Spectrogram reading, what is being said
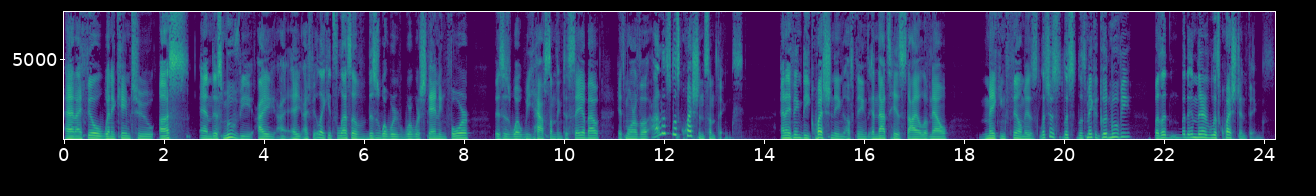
And I feel when it came to us and this movie, I I, I feel like it's less of this is what we're what we're standing for. This is what we have something to say about. It's more of a ah, let's let's question some things, and I think the questioning of things, and that's his style of now making film is let's just let's let's make a good movie, but let but in there let's question things.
